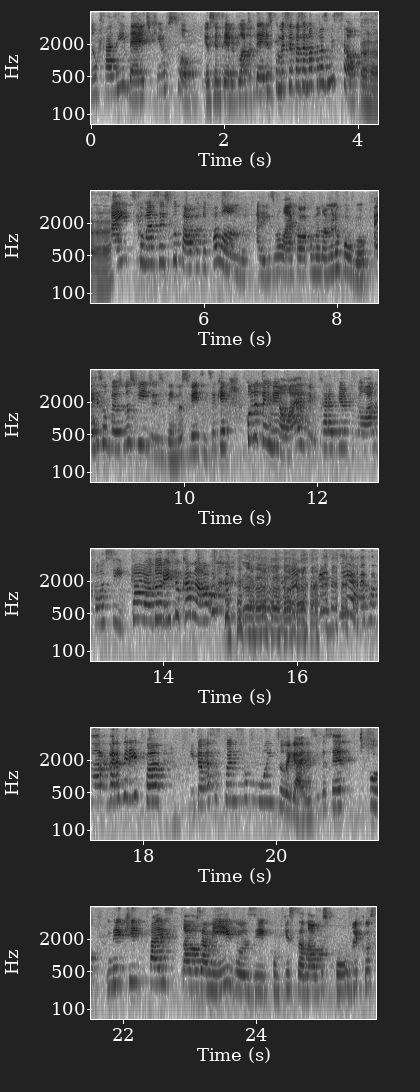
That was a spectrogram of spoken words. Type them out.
não fazem ideia de quem eu sou. Eu sentei ali do lado deles e comecei a fazer uma transmissão. Aham. Aí eles começam a escutar o que eu tô falando. Aí eles vão lá e colocam meu nome no Google. Aí eles vão ver os meus vídeos, eles veem meus vídeos, não sei o quê. Quando eu termino a live, o cara vira pro meu lado e fala assim: Cara, eu adorei seu canal. eu não conhecia, mas agora, agora virei fã. Então essas coisas são muito legais. E você, tipo, meio que faz novos amigos e conquista novos públicos.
